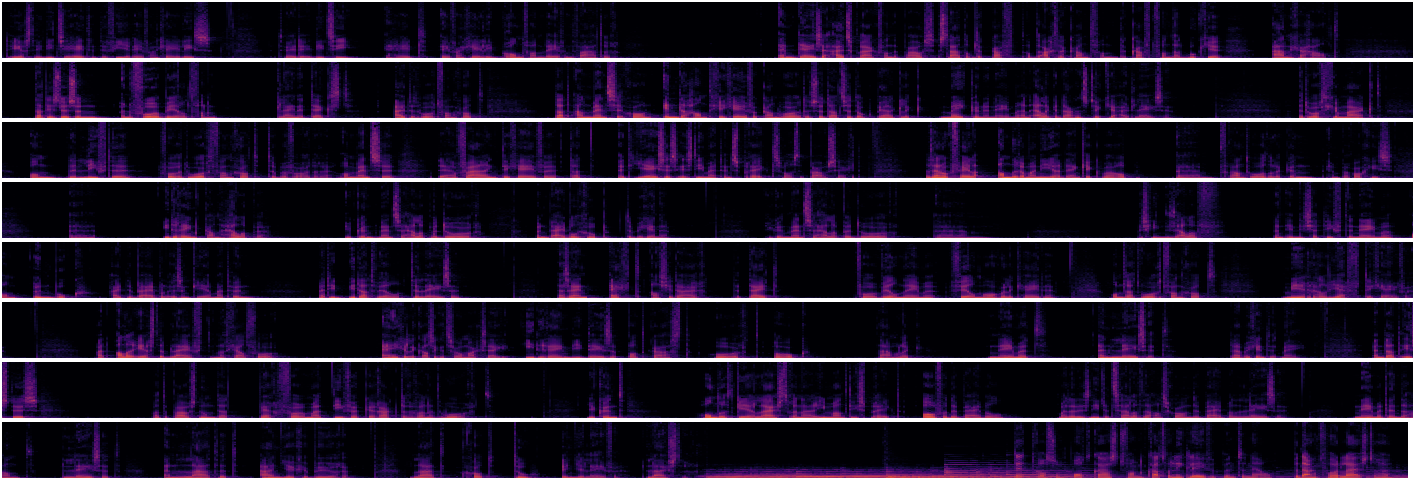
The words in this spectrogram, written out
De eerste editie heette De Vier Evangelies. De tweede editie heet Evangelie Bron van Levend Water. En deze uitspraak van de paus staat op de, kaft, op de achterkant van de kaft van dat boekje aangehaald. Dat is dus een, een voorbeeld van een kleine tekst uit het woord van God, dat aan mensen gewoon in de hand gegeven kan worden, zodat ze het ook werkelijk mee kunnen nemen en elke dag een stukje uitlezen. Het wordt gemaakt om de liefde voor het woord van God te bevorderen, om mensen de ervaring te geven dat het Jezus is die met hen spreekt, zoals de paus zegt. Er zijn ook vele andere manieren, denk ik, waarop uh, verantwoordelijken in parochies uh, iedereen kan helpen. Je kunt mensen helpen door een Bijbelgroep te beginnen. Je kunt mensen helpen door um, misschien zelf een initiatief te nemen om een boek uit de Bijbel eens een keer met hun, met die, wie dat wil, te lezen. Er zijn echt, als je daar de tijd voor wil nemen, veel mogelijkheden om dat woord van God meer relief te geven. Maar het allereerste blijft, en dat geldt voor eigenlijk, als ik het zo mag zeggen, iedereen die deze podcast hoort ook, namelijk neem het en lees het. Daar begint het mee. En dat is dus wat de paus noemt dat performatieve karakter van het woord. Je kunt honderd keer luisteren naar iemand die spreekt over de Bijbel, maar dat is niet hetzelfde als gewoon de Bijbel lezen. Neem het in de hand, lees het en laat het aan je gebeuren. Laat God toe in je leven. Luister. Dit was een podcast van katholiekleven.nl. Bedankt voor het luisteren.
